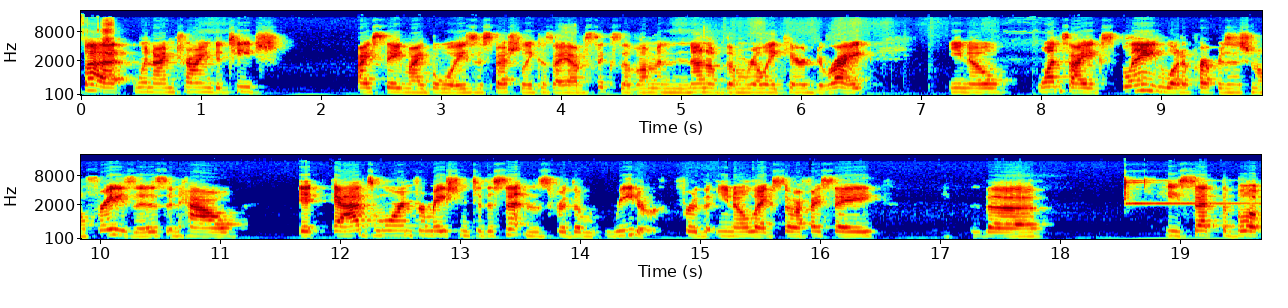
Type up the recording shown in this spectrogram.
but when I'm trying to teach, I say my boys, especially because I have six of them and none of them really cared to write, you know, once I explain what a prepositional phrase is and how it adds more information to the sentence for the reader, for the, you know, like, so if I say the, he set the book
